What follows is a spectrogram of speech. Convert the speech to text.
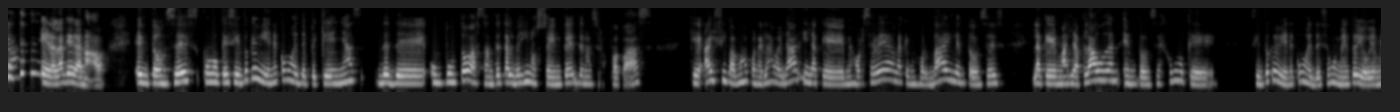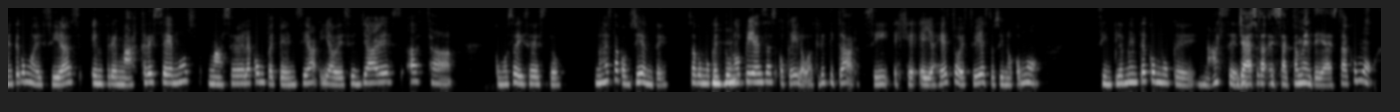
era la que ganaba. Entonces, como que siento que viene como desde pequeñas, desde un punto bastante tal vez inocente de nuestros papás, que, ay, sí, vamos a ponerlas a bailar y la que mejor se vea, la que mejor baile. Entonces, la que más le aplaudan, entonces como que siento que viene como desde ese momento y obviamente como decías, entre más crecemos, más se ve la competencia y a veces ya es hasta, ¿cómo se dice esto? No es hasta consciente. Sea, como que tú no piensas, ok, la voy a criticar, sí, es que ella es esto, esto y esto, sino como simplemente como que nace. Ya está, exactamente, ya está como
